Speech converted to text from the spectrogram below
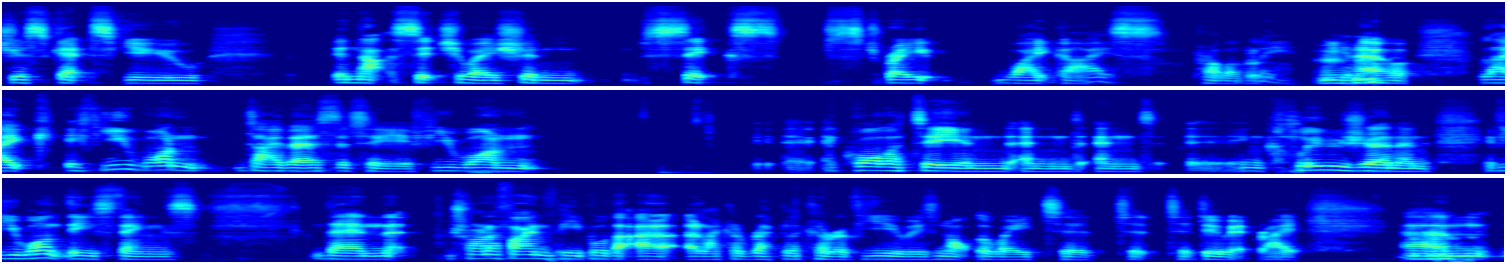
just gets you in that situation six straight white guys probably. Mm-hmm. You know, like if you want diversity, if you want equality and and and uh, inclusion and if you want these things then trying to find people that are, are, like a replica of you is not the way to to, to do it right mm-hmm. um,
